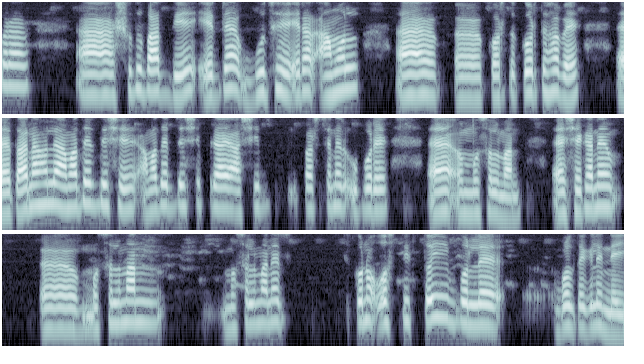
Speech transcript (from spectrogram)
করার শুধু বাদ দিয়ে এটা বুঝে, এটার আমল করতে করতে হবে। তা না হলে আমাদের দেশে আমাদের দেশে প্রায় আশি পার্সেন্টের উপরে মুসলমান। সেখানে মুসলমান, মুসলমানের কোনো অস্তিত্বই বললে, বলতে গেলে নেই।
